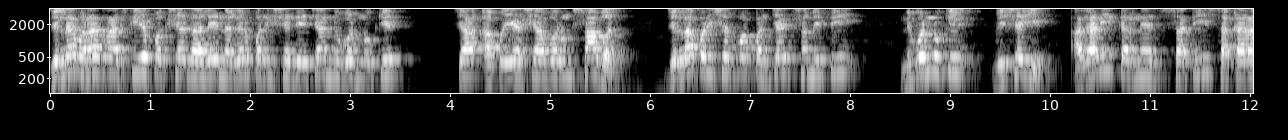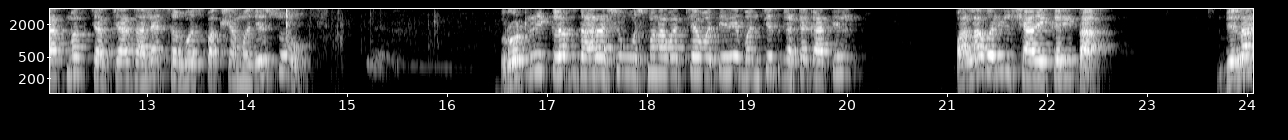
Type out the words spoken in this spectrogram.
जिल्ह्याभरात राजकीय पक्ष झाले नगर परिषदेच्या निवडणुकीच्या अपयशावरून सावध. जिल्हा परिषद व पंचायत समिती निवडणुकीविषयी आघाडी करण्यासाठी सकारात्मक चर्चा झाल्या सर्वच पक्षामध्ये सुरू. रोटरी क्लब धाराशिव उस्मानाबादच्या वतीने वंचित घटकातील पालावरील शाळेकरिता दिला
